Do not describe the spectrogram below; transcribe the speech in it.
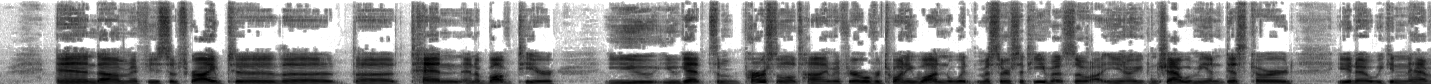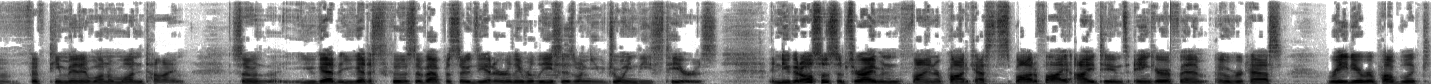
And um, if you subscribe to the the ten and above tier, you you get some personal time if you're over 21 with Mr. Sativa. So uh, you know you can chat with me on Discord. You know we can have 15 minute one on one time. So you get you get exclusive episodes, you get early releases when you join these tiers. And you can also subscribe and find our podcast Spotify, iTunes, Anchor FM, Overcast, Radio Public,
